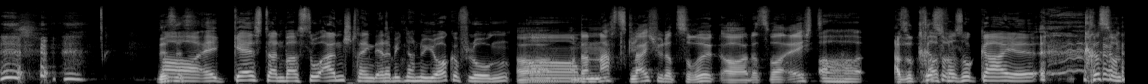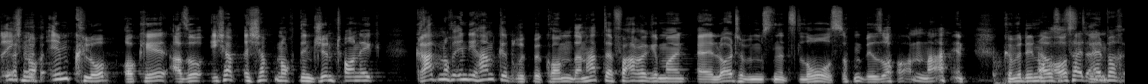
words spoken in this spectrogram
Das oh, ey, gestern war es so anstrengend. Ey, da bin ich nach New York geflogen. Oh, Oh, und dann nachts gleich wieder zurück. Oh, das war echt. Oh, Also Chris das war und, so geil. Chris und ich noch im Club, okay. Also ich habe ich hab noch den Gin Tonic gerade noch in die Hand gedrückt bekommen. Dann hat der Fahrer gemeint, ey Leute, wir müssen jetzt los. Und wir so, oh nein, können wir den noch Aber es ist halt einfach,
